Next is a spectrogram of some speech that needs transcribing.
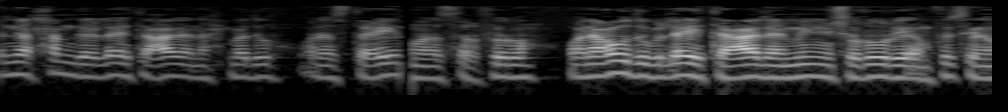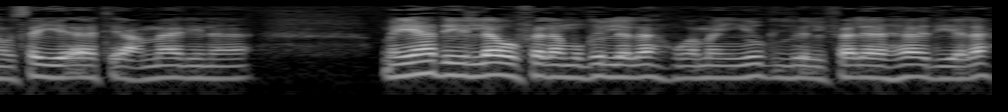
إن الحمد لله تعالى نحمده ونستعين ونستغفره ونعوذ بالله تعالى من شرور أنفسنا وسيئات أعمالنا. من يهده الله فلا مضل له ومن يضلل فلا هادي له.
